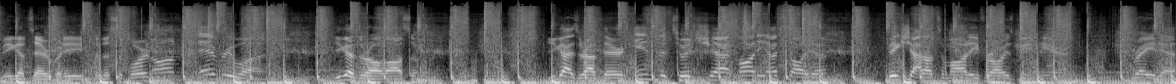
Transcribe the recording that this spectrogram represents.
Big up to everybody for the support on everyone. You guys are all awesome. You guys are out there in the Twitch chat. Maudie, I saw you. Big shout out to Maudie for always being here. Ready to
